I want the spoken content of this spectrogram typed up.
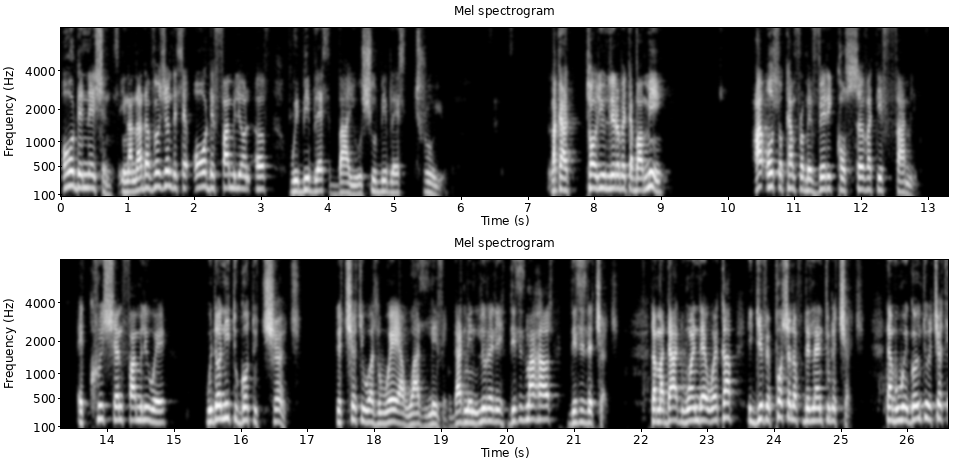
all the nations, in another version, they say all the family on earth will be blessed by you, should be blessed through you. Like I told you a little bit about me, I also come from a very conservative family, a Christian family where we don't need to go to church. The church was where I was living. That means literally, this is my house, this is the church. That my dad, one day, wake up, he gave a portion of the land to the church. That we were going to the church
